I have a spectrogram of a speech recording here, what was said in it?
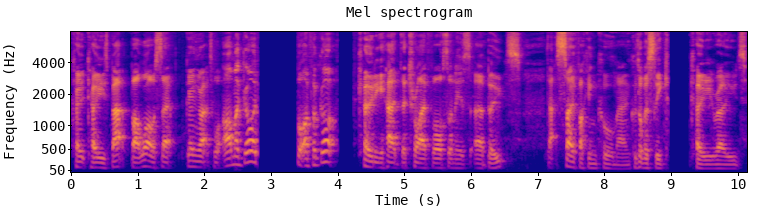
Cody's back. But what I was saying, going back to what, oh my god, but I forgot Cody had the Triforce on his uh, boots. That's so fucking cool, man. Because obviously Cody Rhodes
